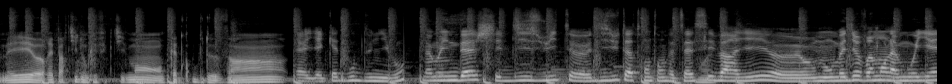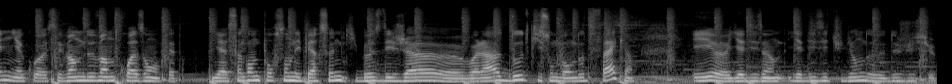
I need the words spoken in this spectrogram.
mais euh, répartis donc effectivement en quatre groupes de 20. Euh, Il y a quatre groupes de niveau. La moyenne d'âge, c'est 18, euh, 18 à 30 ans en fait. C'est assez Ouais. varié. Euh, on, va dire vraiment la moyenne, il y a quoi? C'est 22-23 ans en fait. Il y a 50% des personnes qui bossent déjà, euh, voilà, d'autres qui sont dans d'autres facs. Et euh, il y y a des étudiants de, Jussieu.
